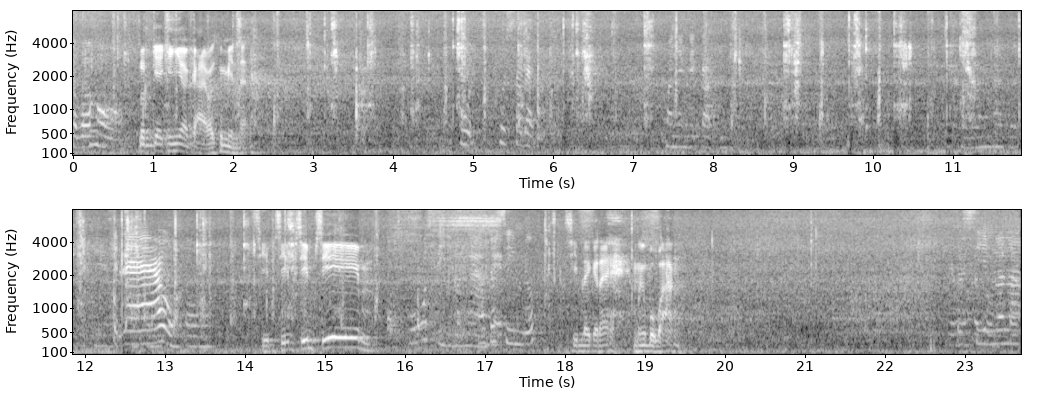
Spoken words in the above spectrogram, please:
กระเพาะห่อรสแกขี้เหงื่อกายว่าคือเหม็นน่ะพูดพูดซะแบบมันยังจะกลับอยู่เสร็จแล้วซิมซิมซิมซิม โอ้สีมันงามจะ ซิมดูซิมอะไรก็ได้ มือบว่าง จะซิมแล้วนะ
